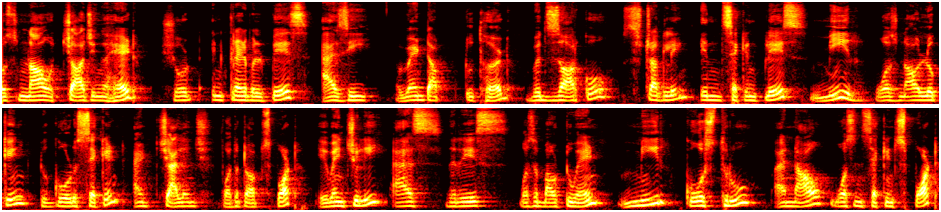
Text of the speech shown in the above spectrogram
was now charging ahead, showed incredible pace as he went up to third with Zarco struggling in second place. Mir was now looking to go to second and challenge for the top spot. Eventually, as the race was about to end, Mir goes through and now was in second spot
